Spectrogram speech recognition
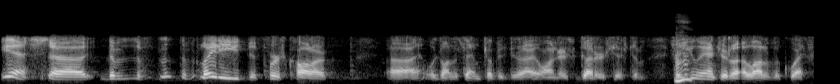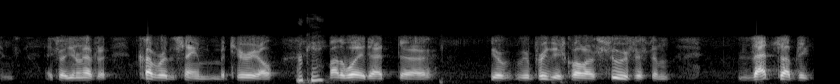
Yes. Uh, the, the, the lady, the first caller, uh, was on the same subject as I on this gutter system. So uh-huh. you answered a lot of the questions. So you don't have to cover the same material. Okay. By the way, that uh, your, your previous caller sewer system, that subject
